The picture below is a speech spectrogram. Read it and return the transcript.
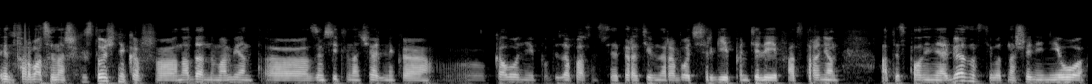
информации информации наших источников, э, на данный момент э, заместитель начальника э, колонии по безопасности и оперативной работе Сергей Пантелеев отстранен от исполнения обязанностей. В отношении него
